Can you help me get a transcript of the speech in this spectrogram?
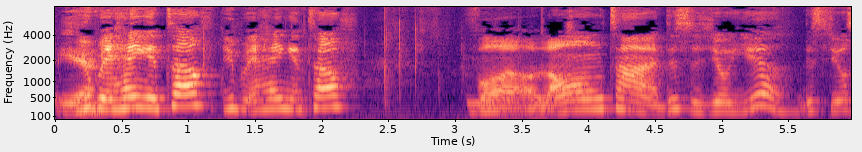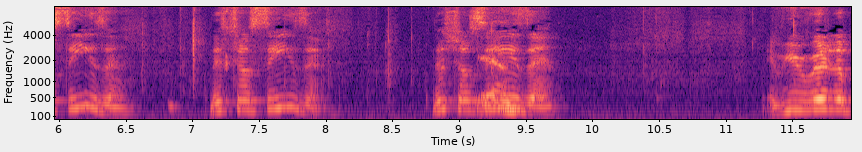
yeah. you've been hanging tough. You've been hanging tough for a long time. This is your year. This is your season. This your season. This your Yeah. season. If you really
